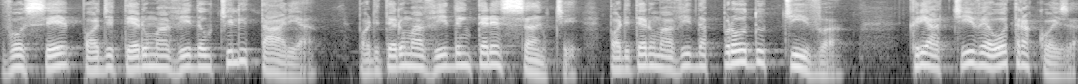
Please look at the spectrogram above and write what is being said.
você pode ter uma vida utilitária, pode ter uma vida interessante, pode ter uma vida produtiva. Criativa é outra coisa.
